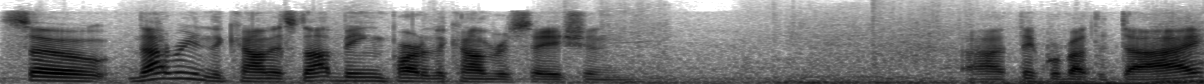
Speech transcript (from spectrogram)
So, not reading the comments, not being part of the conversation. Uh, I think we're about to die.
